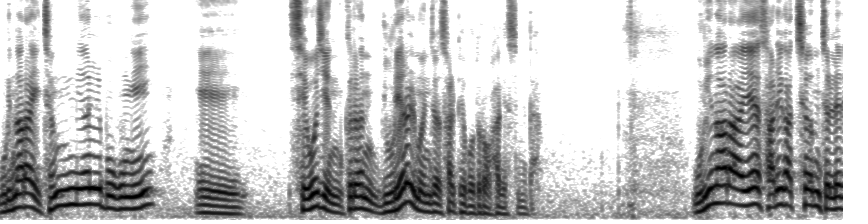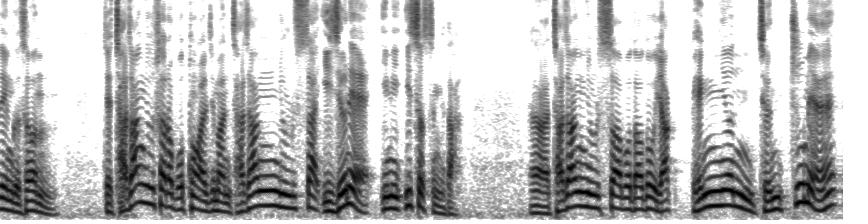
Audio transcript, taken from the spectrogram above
우리나라의 정멸보궁이 이, 세워진 그런 유래를 먼저 살펴보도록 하겠습니다. 우리나라에 사리가 처음 전래된 것은 자장율사로 보통 알지만 자장율사 이전에 이미 있었습니다. 아, 자장율사보다도 약 100년 전쯤에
